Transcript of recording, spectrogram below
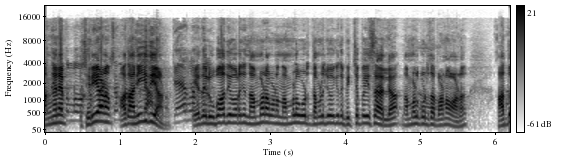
അങ്ങനെ ശരിയാണ്. അത് അനീതിയാണ്. ഏതൊരു ഉപാധി പറഞ്ഞ് നമ്മുടെ പണം നമ്മൾ നമ്മൾ ചോദിക്കുന്ന പിച്ച പൈസ അല്ല നമ്മൾ കൊടുത്ത പണമാണ്. അത്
